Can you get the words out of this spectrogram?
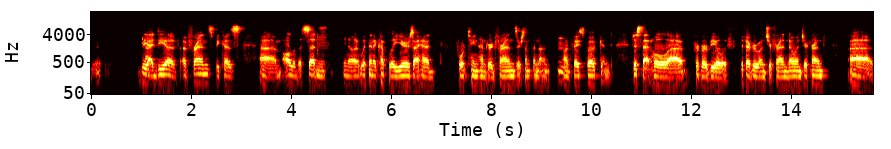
the yeah. idea of, of friends because um, all of a sudden you know, within a couple of years, I had 1400 friends or something on, mm. on Facebook. And just that whole uh, proverbial, if, if everyone's your friend, no one's your friend. Uh,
